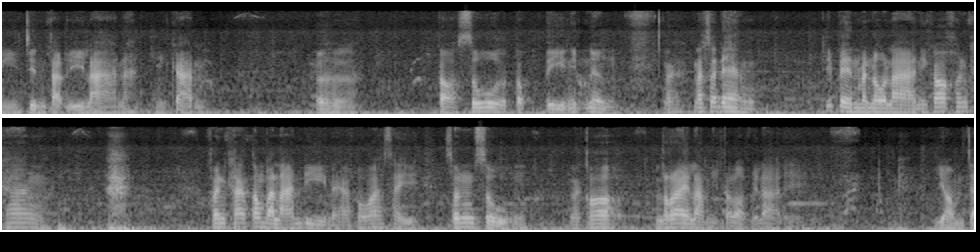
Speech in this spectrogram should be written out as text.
มีจินตลีลานะ มีการ เออต่อสู้ตบตีนิดหนึ่งนะนักแสดงที่เป็นมโนรานี่ก็ค่อนข้าง ค่อนข้างต้องบาลานซ์ดีนะครับ เพราะว่าใส่ส้นสูงแล้วก็ไร่ลำอยู่ตลอดเวลาเลย ยอมใจ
